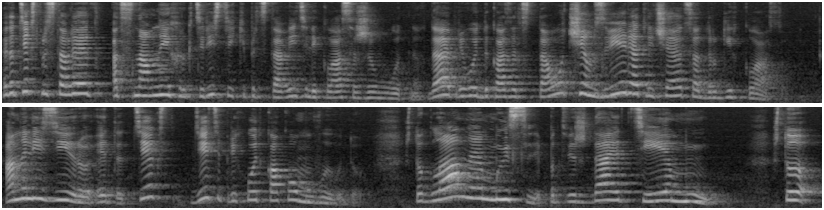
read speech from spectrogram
Этот текст представляет основные характеристики представителей класса животных да, и приводит доказательства того, чем звери отличаются от других классов. Анализируя этот текст, дети приходят к какому выводу? Что главная мысль подтверждает тему, что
